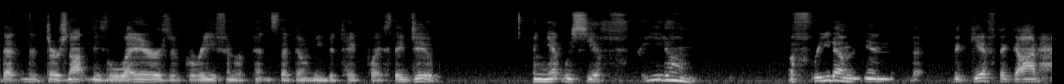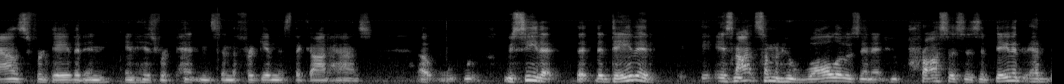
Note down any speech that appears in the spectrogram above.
that, that there's not these layers of grief and repentance that don't need to take place. They do. And yet we see a freedom, a freedom in the, the gift that God has for David in, in his repentance and the forgiveness that God has. Uh, we, see that, that, that David is not someone who wallows in it, who processes. If David had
